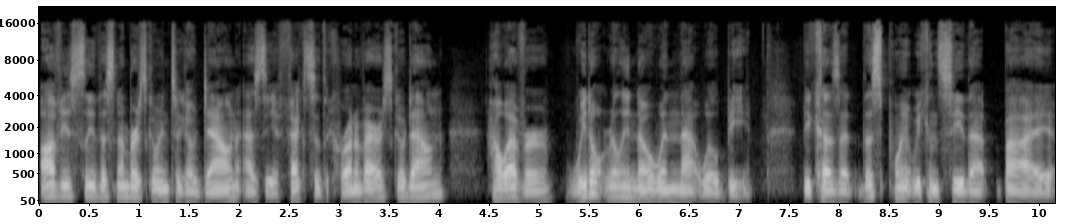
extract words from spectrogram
Obviously, this number is going to go down as the effects of the coronavirus go down, However, we don't really know when that will be, because at this point we can see that by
